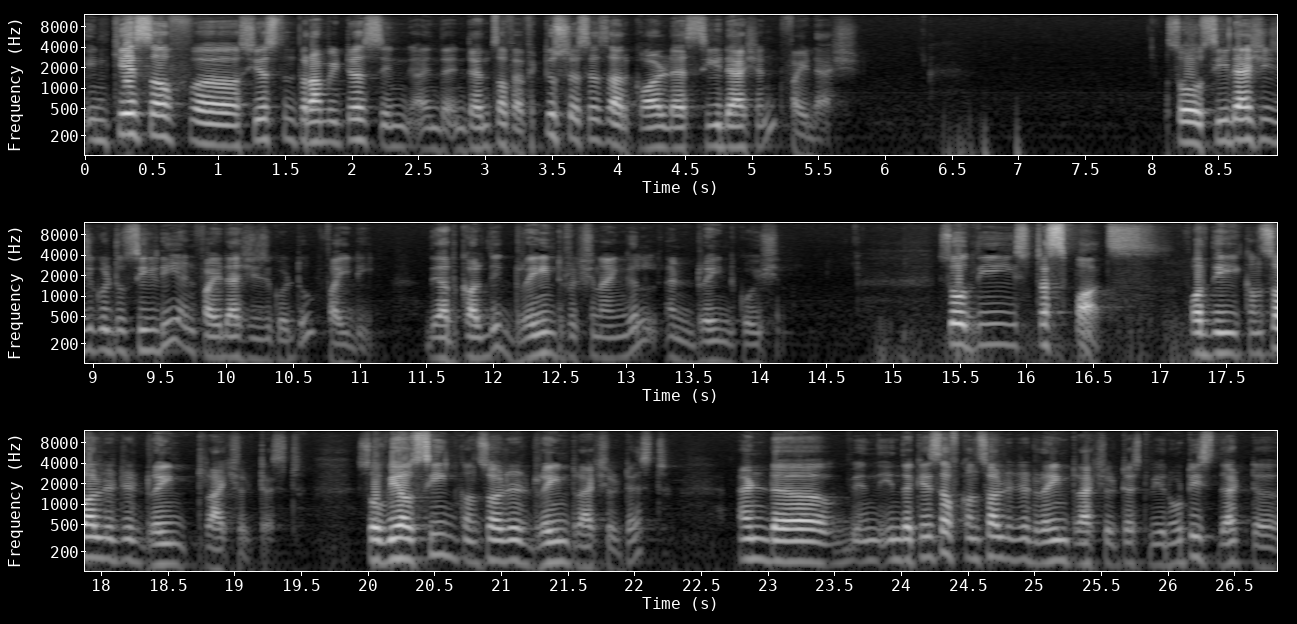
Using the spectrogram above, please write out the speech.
in case of uh, shear strength parameters in, in, the, in, terms of effective stresses are called as C dash and phi dash. So C dash is equal to CD and phi dash is equal to phi D they are called the drained friction angle and drained cohesion. So the stress paths for the consolidated drained triaxial test. So we have seen consolidated drained triaxial test and uh, in, in the case of consolidated drained triaxial test we noticed that uh,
